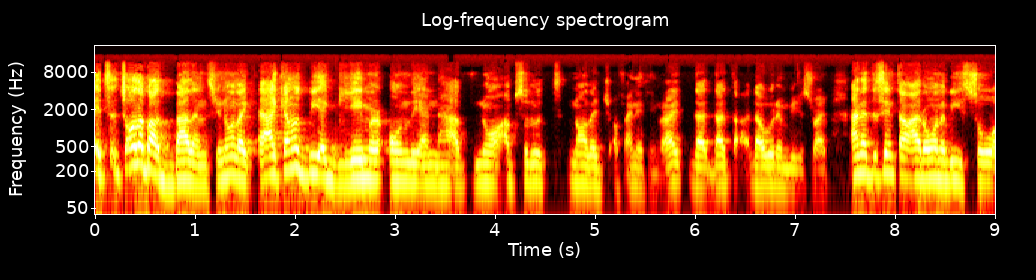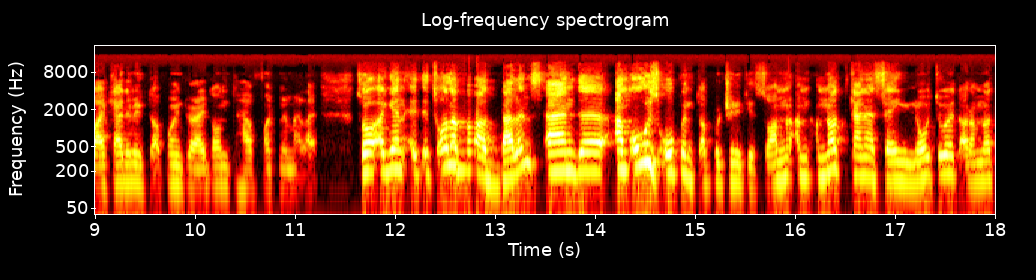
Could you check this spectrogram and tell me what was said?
it's it's all about balance you know like i cannot be a gamer only and have no absolute knowledge of anything right? That that that wouldn't be just right. And at the same time i don't want to be so academic to a point where i don't have fun in my life. So again it, it's all about balance and uh, i'm always open to opportunities. So i'm i'm, I'm not kind of saying no to it or i'm not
